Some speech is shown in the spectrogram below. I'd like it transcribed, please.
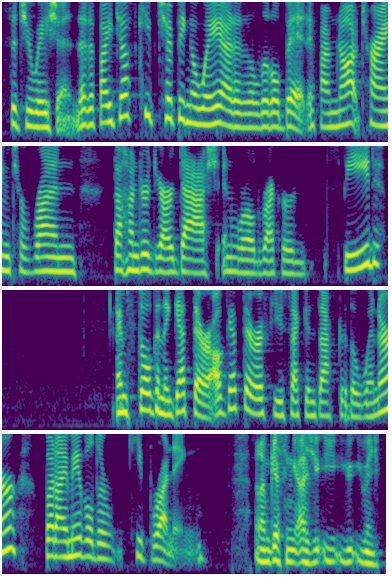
situation. That if I just keep chipping away at it a little bit, if I'm not trying to run the 100 yard dash in world record speed, I'm still going to get there. I'll get there a few seconds after the winner, but I'm able to keep running. And I'm guessing as you you, you mentioned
